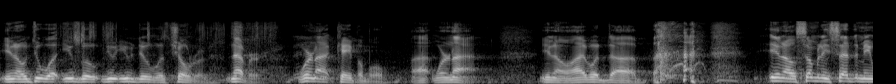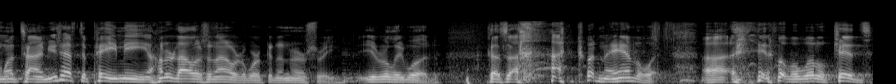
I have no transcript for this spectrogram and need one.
you know, do what you do, you do with children. Never. We're not capable. Uh, we're not. You know, I would, uh, you know, somebody said to me one time, you'd have to pay me $100 an hour to work in a nursery. You really would. Because I, I, couldn't handle it. Uh, you know, the little kids.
